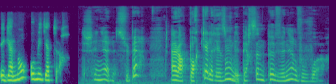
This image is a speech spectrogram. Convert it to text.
également aux médiateurs. Génial, super. Alors, pour quelles raisons les personnes peuvent venir vous voir?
